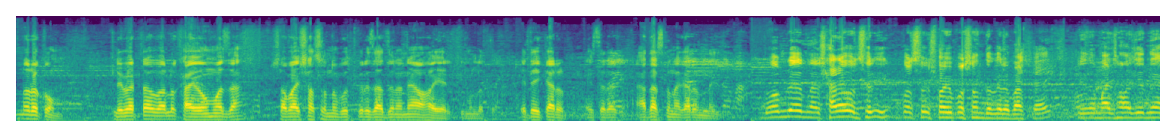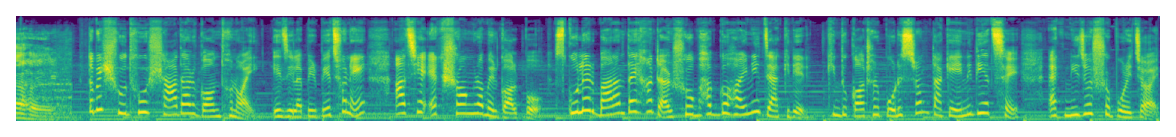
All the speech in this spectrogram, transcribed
অন্যরকম। ফ্লেভারটাও ভালো খায়ও মজা। সবাই স্বাচ্ছন্দ্য বোধ করে যার জন্য নেওয়া হয় আর কি মূলত। এটাই কারণ এছাড়া আদার্স কোনো কারণ নেই। রমজান সারা বছরই সবাই পছন্দ করে বাসায় কিন্তু মাঝে মাঝে নেওয়া হয় তবে শুধু স্বাদ আর গন্ধ নয় এই জিলাপির পেছনে আছে এক সংগ্রামের গল্প। স্কুলের বারান্দায় হাঁটার সৌভাগ্য হয়নি জাকিরের কিন্তু কঠোর পরিশ্রম তাকে এনে দিয়েছে এক নিজস্ব পরিচয়।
